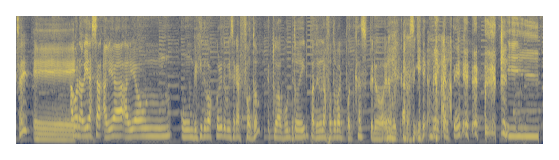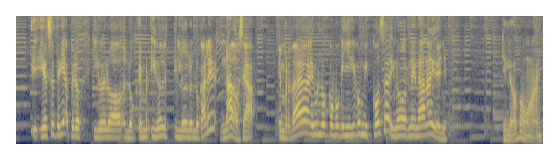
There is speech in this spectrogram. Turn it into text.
¿Sí? Eh, Ah, bueno, había, había, había un, un viejito pascuero y te podía sacar fotos. Estuve a punto de ir para tener una foto para el podcast, pero era muy caro, así que me descarté. y, y- y eso tenía, pero, y lo de, lo- lo- en ver- y, no de- y lo de los locales, nada, o sea, en verdad era un loco como que llegué con mis cosas y no ordené nada navideño. Qué loco, man.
